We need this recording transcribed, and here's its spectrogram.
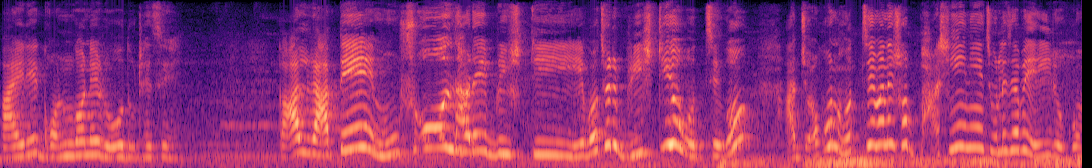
বাইরে গনগনে রোদ উঠেছে। কাল রাতে মুষল ধারে বৃষ্টি এবছর বৃষ্টিও হচ্ছে গো। আর যখন হচ্ছে মানে সব ভাসিয়ে নিয়ে চলে যাবে এই রকম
